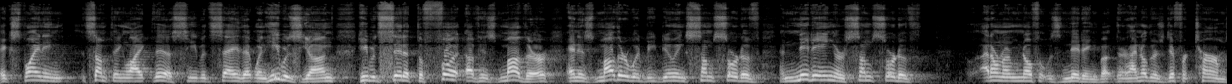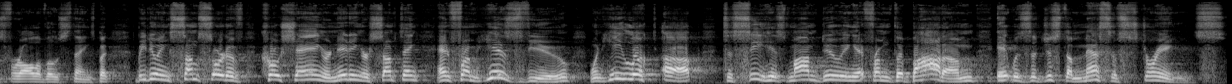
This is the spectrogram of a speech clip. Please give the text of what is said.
explaining something like this. He would say that when he was young, he would sit at the foot of his mother, and his mother would be doing some sort of knitting or some sort of I don't even know if it was knitting, but there, I know there's different terms for all of those things. But be doing some sort of crocheting or knitting or something. And from his view, when he looked up to see his mom doing it from the bottom, it was just a mess of strings.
